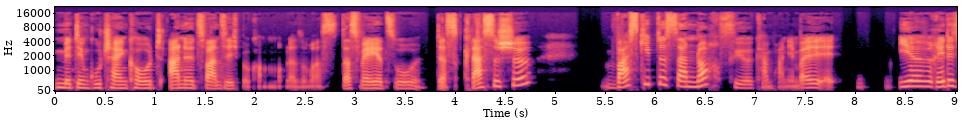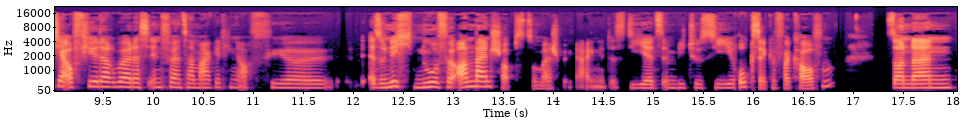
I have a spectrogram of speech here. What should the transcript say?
mit dem Gutscheincode Anne20 bekommen oder sowas. Das wäre jetzt so das Klassische. Was gibt es dann noch für Kampagnen? Weil äh, ihr redet ja auch viel darüber, dass Influencer Marketing auch für also nicht nur für Online-Shops zum Beispiel geeignet ist, die jetzt im B2C Rucksäcke verkaufen, sondern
